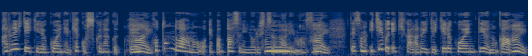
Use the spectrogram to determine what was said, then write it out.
歩いて行ける公園には結構少なくって、はいほとんどはあの、やっぱバスに乗る必要があります。うんはい。で、その一部駅から歩いて行ける公園っていうのが、はい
